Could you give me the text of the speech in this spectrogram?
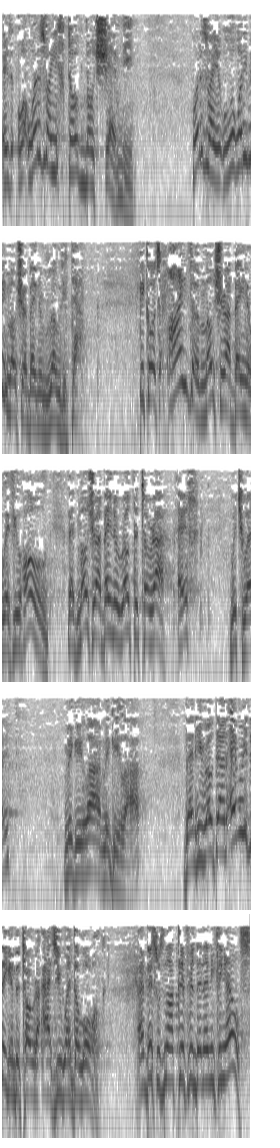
is what, what does Vayichtov Moshe mean? What, is my, what do you mean Moshe Rabbeinu wrote it down? Because either Moshe Rabbeinu, if you hold that Moshe Rabbeinu wrote the Torah, eh? Which way? Megillah, Megillah. Then he wrote down everything in the Torah as you went along. And this was not different than anything else.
